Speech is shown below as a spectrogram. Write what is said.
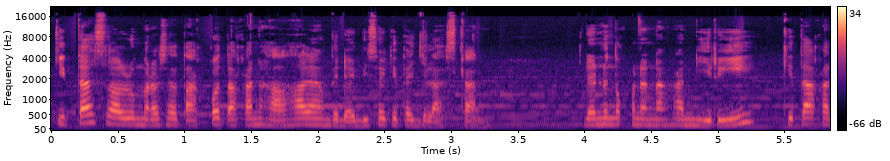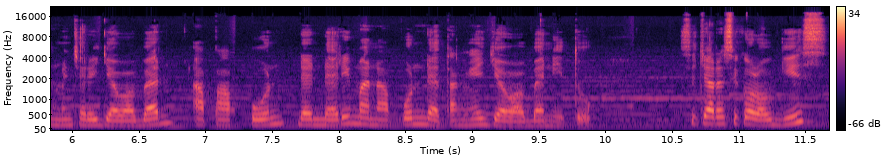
Kita selalu merasa takut akan hal-hal yang tidak bisa kita jelaskan dan untuk menenangkan diri, kita akan mencari jawaban apa pun dan dari mana pun datangnya jawaban itu. Secara psikologis,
